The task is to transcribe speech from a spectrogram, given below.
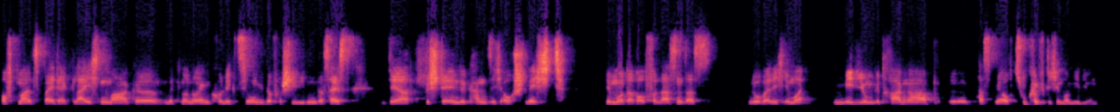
oftmals bei der gleichen Marke mit einer neuen Kollektion wieder verschieden. Das heißt, der Bestellende kann sich auch schlecht immer darauf verlassen, dass nur weil ich immer Medium getragen habe, äh, passt mir auch zukünftig immer Medium.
